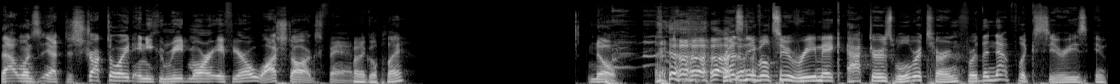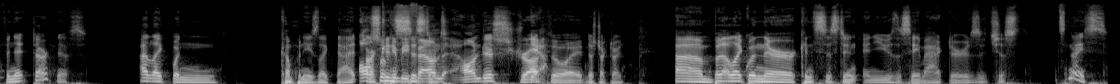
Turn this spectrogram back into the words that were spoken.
That one's at Destructoid, and you can read more if you're a Watch Dogs fan. Want to go play? No. Resident Evil 2 remake actors will return for the Netflix series Infinite Darkness. I like when companies like that also are can be found on Destructoid. Destructoid. Um, but I like when they're consistent and use the same actors. It's just it's nice.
